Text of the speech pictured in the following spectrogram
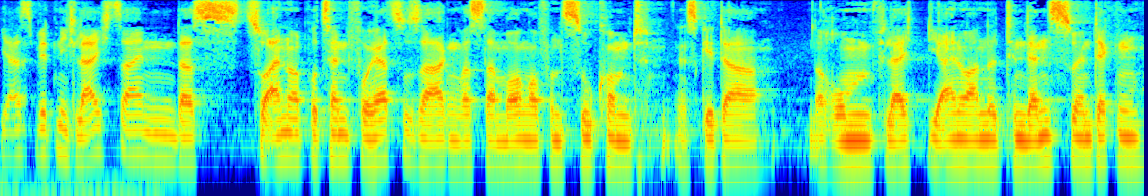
Ja, es wird nicht leicht sein, das zu 100 Prozent vorherzusagen, was da morgen auf uns zukommt. Es geht da darum, vielleicht die eine oder andere Tendenz zu entdecken,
